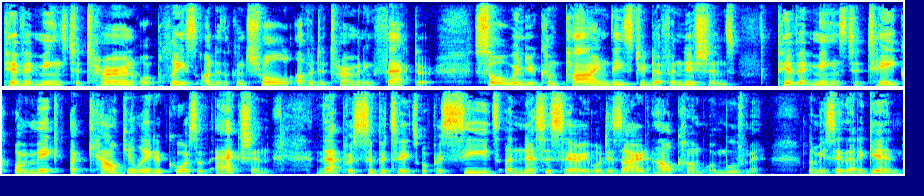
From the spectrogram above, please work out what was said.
Pivot means to turn or place under the control of a determining factor. So when you combine these two definitions, pivot means to take or make a calculated course of action that precipitates or precedes a necessary or desired outcome or movement. Let me say that again.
